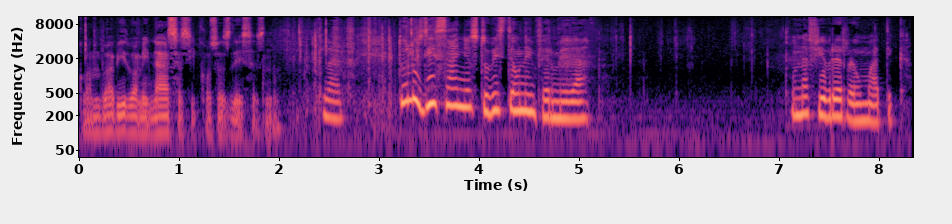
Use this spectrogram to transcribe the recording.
Cuando ha habido amenazas y cosas de esas, ¿no? Claro. Tú a los 10 años tuviste una enfermedad una fiebre reumática.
